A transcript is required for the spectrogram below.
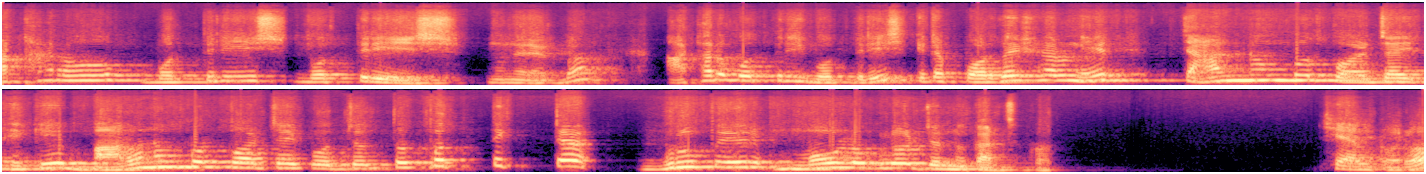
আঠারো বত্রিশ বত্রিশ, মনে রাখবা। আঠারো বত্রিশ বত্রিশ, এটা পর্যায় সারণের চার নম্বর পর্যায় থেকে বারো নম্বর পর্যায় পর্যন্ত প্রত্যেকটা গ্রুপের মৌলগুলোর জন্য কার্যকর। খেয়াল করো,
